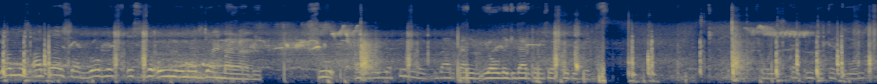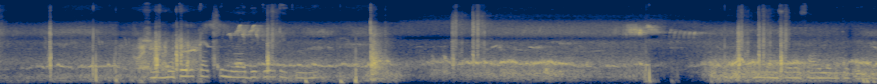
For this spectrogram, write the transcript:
Yalnız arkadaşlar Roblox'ta size oyun önereceğim bayağı bir. Şu arabayı yapayım mı? Giderken, yolda giderken sohbet ederiz. Şöyle şu kapıyı da takayım. Şimdi motoru taktım, radyatörü takıyorum. Ondan sonra farları takıyorum.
